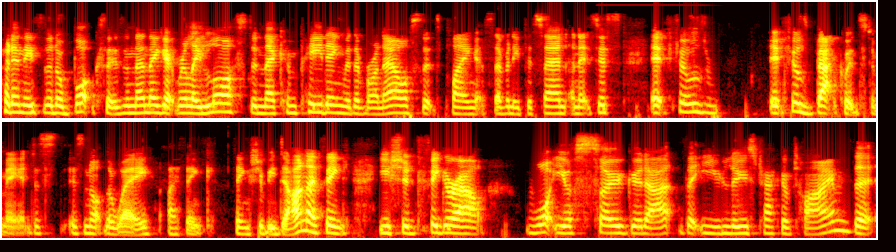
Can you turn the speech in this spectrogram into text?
put in these little boxes and then they get really lost and they're competing with everyone else that's playing at 70% and it's just it feels it feels backwards to me it just is not the way i think things should be done i think you should figure out what you're so good at that you lose track of time that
